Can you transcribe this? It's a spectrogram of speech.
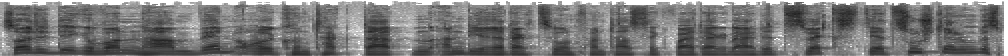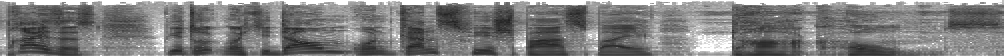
Solltet ihr gewonnen haben, werden eure Kontaktdaten an die Redaktion Fantastik weitergeleitet, zwecks der Zustellung des Preises. Wir drücken euch die Daumen und ganz viel Spaß bei Dark Homes.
